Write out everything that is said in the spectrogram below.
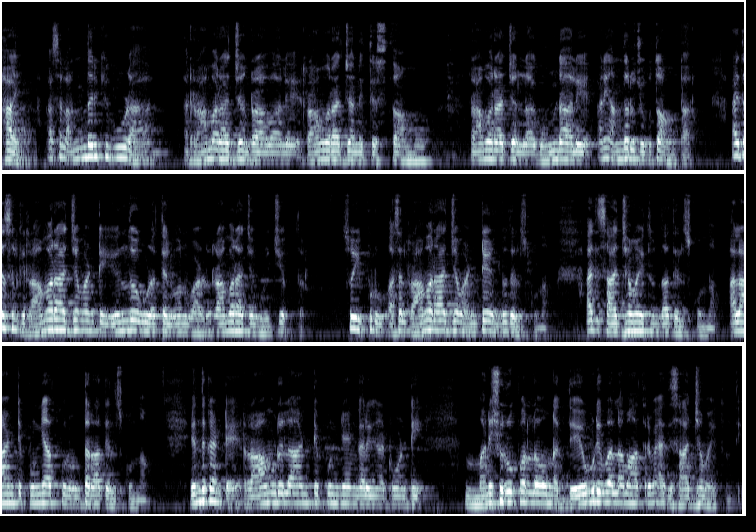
హాయ్. అసలు అందరికీ కూడా రామరాజ్యం రావాలి రామరాజ్యాన్ని తెస్తాము రామరాజ్యం లాగా ఉండాలి అని అందరూ చెబుతూ ఉంటారు. అయితే అసలుకి రామరాజ్యం అంటే ఏందో కూడా తెలియని వాళ్ళు రామరాజ్యం గురించి చెప్తారు. సో ఇప్పుడు అసలు రామరాజ్యం అంటే ఏందో తెలుసుకుందాం. అది సాధ్యమవుతుందా తెలుసుకుందాం. అలాంటి పుణ్యాత్ములు ఉంటారా తెలుసుకుందాం. ఎందుకంటే రాముడు లాంటి పుణ్యం కలిగినటువంటి మనిషి రూపంలో ఉన్న దేవుడి వల్ల మాత్రమే అది సాధ్యమవుతుంది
